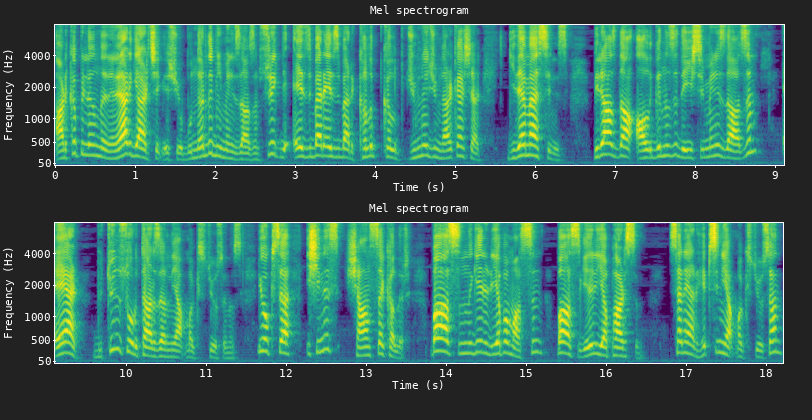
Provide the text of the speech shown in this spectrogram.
arka planında neler gerçekleşiyor bunları da bilmeniz lazım. Sürekli ezber ezber kalıp kalıp cümle cümle arkadaşlar gidemezsiniz. Biraz daha algınızı değiştirmeniz lazım. Eğer bütün soru tarzlarını yapmak istiyorsanız. Yoksa işiniz şansa kalır. Bazısını gelir yapamazsın, bazısı gelir yaparsın. Sen eğer hepsini yapmak istiyorsan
